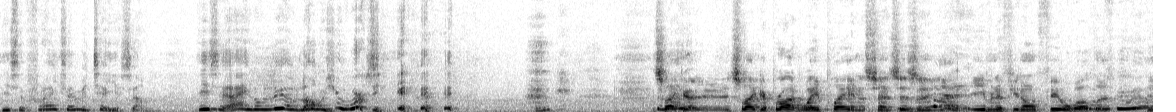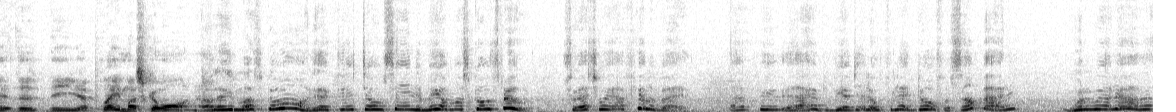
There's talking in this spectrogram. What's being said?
he said, Frank, let me tell you something. He said, I ain't gonna live as long as you work here. It's like a it's like a Broadway play in a sense, isn't it? Right. Even if you don't feel well, the, feel the, the the uh, play must go on. Huh? Play must go on. That, that's what I'm saying. The mail must go through. So that's the way I feel about it. I feel that I have to be able to open that door for somebody one way or the other,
